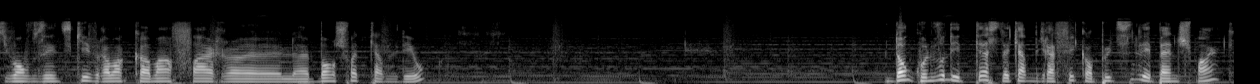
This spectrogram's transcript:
qui vont vous indiquer vraiment comment faire euh, le bon choix de carte vidéo. Donc, au niveau des tests de cartes graphiques, on peut utiliser les benchmarks.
